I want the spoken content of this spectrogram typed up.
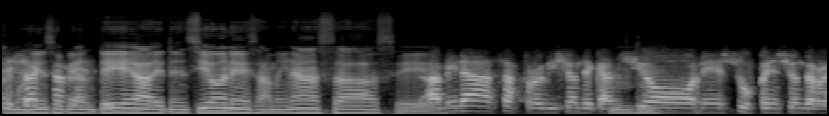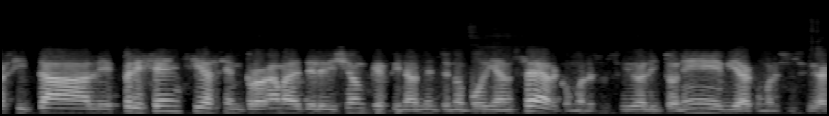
como bien se plantea, detenciones, amenazas. Eh... Amenazas, prohibición de canciones, suspensión de recitales, presencias en programas de televisión que finalmente no podían ser, como le sucedió a Lito Nevia, como le sucedió a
